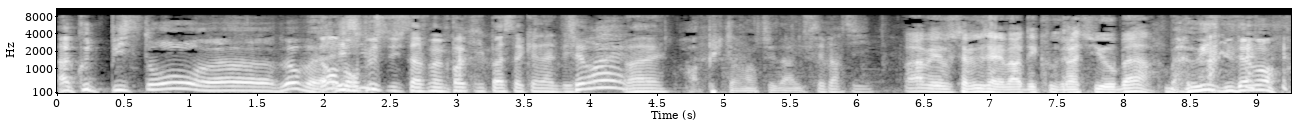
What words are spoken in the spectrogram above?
un coup de piston. Euh... Non, bah, Non, mais en plus, ils savent même pas qu'ils passent à Canal B. c'est vrai. Ouais, Oh putain, c'est dingue. c'est parti. Ah, mais vous savez, vous allez avoir des coups gratuits au bar. Bah oui, évidemment.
